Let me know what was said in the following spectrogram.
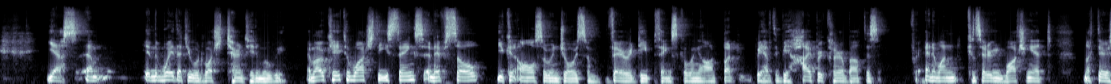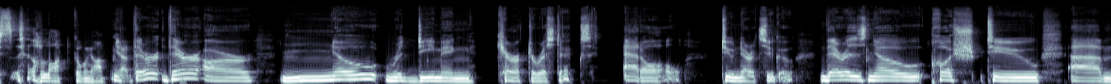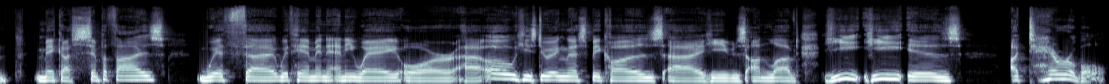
yes, um, in the way that you would watch a Tarantino movie. Am I okay to watch these things? And if so, you can also enjoy some very deep things going on. But we have to be hyper clear about this for anyone considering watching it. Like there's a lot going on. Yeah, there there are no redeeming characteristics at all to Naritsugu. There is no push to um, make us sympathize with uh, with him in any way, or uh, oh, he's doing this because uh, he was unloved. He he is a terrible,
